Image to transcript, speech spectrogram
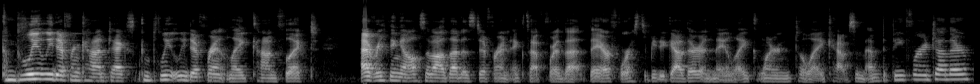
completely different context, completely different like conflict. Everything else about that is different, except for that they are forced to be together, and they like learn to like have some empathy for each other.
